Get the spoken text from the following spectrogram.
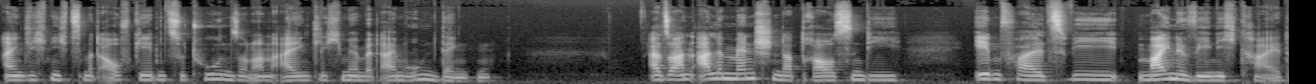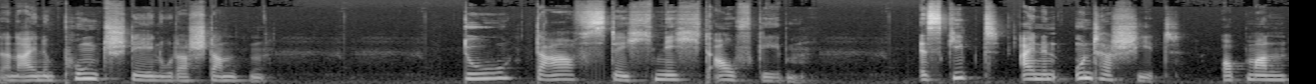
eigentlich nichts mit Aufgeben zu tun, sondern eigentlich mehr mit einem Umdenken. Also an alle Menschen da draußen, die ebenfalls wie meine Wenigkeit an einem Punkt stehen oder standen. Du darfst dich nicht aufgeben. Es gibt einen Unterschied, ob man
